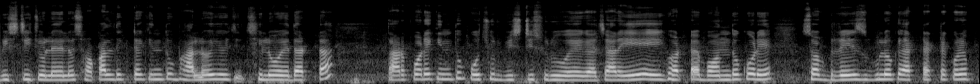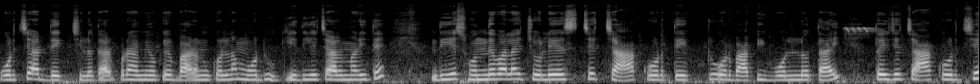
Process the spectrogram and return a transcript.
বৃষ্টি চলে এলো। সকাল দিকটা কিন্তু ভালোই ছিল ওয়েদারটা তারপরে কিন্তু প্রচুর বৃষ্টি শুরু হয়ে গেছে। আর এ এই ঘরটায় বন্ধ করে সব ড্রেসগুলোকে একটা একটা করে পরছে আর দেখছিল। তারপরে আমি ওকে বারণ করলাম, ও ঢুকিয়ে দিয়েছে আলমারিতে। দিয়ে সন্ধেবেলায় চলে এসছে চা করতে। একটু ওর বাপি বলল তাই। তো এই যে চা করছে,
